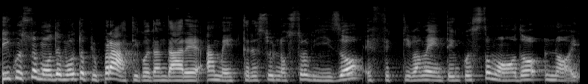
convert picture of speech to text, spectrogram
in questo modo è molto più pratico da andare a mettere sul nostro viso. Effettivamente in questo modo noi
